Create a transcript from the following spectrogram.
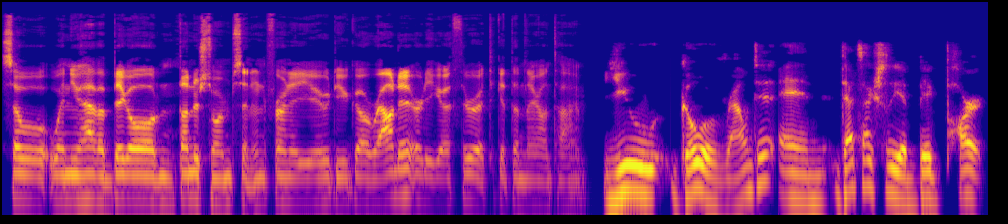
So when you have a big old thunderstorm sitting in front of you, do you go around it or do you go through it to get them there on time? You go around it and that's actually a big part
